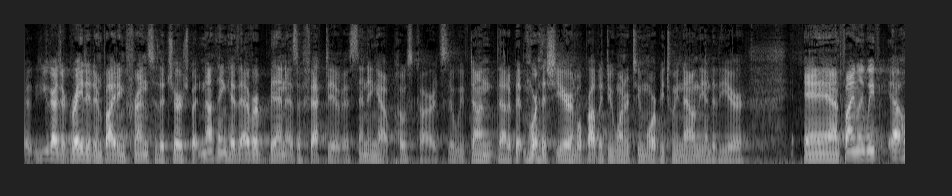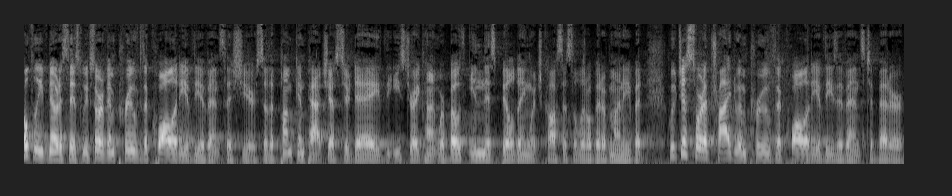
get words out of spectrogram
uh, you guys are great at inviting friends to the church, but nothing has ever been as effective as sending out postcards. So we've done that a bit more this year, and we'll probably do one or two more between now and the end of the year. And finally, we've, uh, hopefully you've noticed this, we've sort of improved the quality of the events this year. So the pumpkin patch yesterday, the Easter egg hunt were both in this building, which cost us a little bit of money. But we've just sort of tried to improve the quality of these events to better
